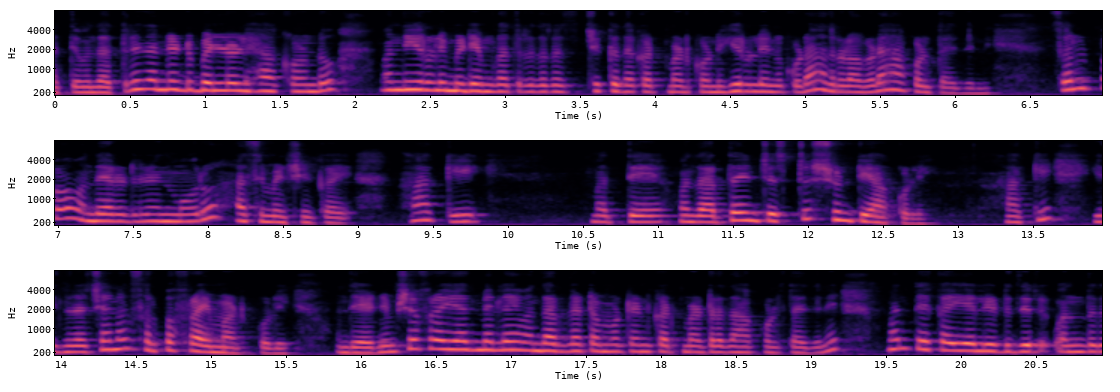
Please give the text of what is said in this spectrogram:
ಮತ್ತು ಒಂದು ಹತ್ತರಿಂದ ಹನ್ನೆರಡು ಬೆಳ್ಳುಳ್ಳಿ ಹಾಕ್ಕೊಂಡು ಒಂದು ಈರುಳ್ಳಿ ಮೀಡಿಯಮ್ ಗಾತ್ರದ ಚಿಕ್ಕದಾಗಿ ಕಟ್ ಮಾಡ್ಕೊಂಡು ಈರುಳ್ಳಿನೂ ಕೂಡ ಅದರೊಳಗಡೆ ಹಾಕ್ಕೊಳ್ತಾ ಇದ್ದೀನಿ. ಸ್ವಲ್ಪ ಒಂದೆರಡರಿಂದ ಮೂರು ಹಸಿಮೆಣ್ಸಿನ್ಕಾಯಿ ಹಾಕಿ ಮತ್ತು ಒಂದು ಅರ್ಧ ಇಂಚಷ್ಟು ಶುಂಠಿ ಹಾಕ್ಕೊಳ್ಳಿ ಹಾಕಿ ಇದನ್ನು ಚೆನ್ನಾಗಿ ಸ್ವಲ್ಪ ಫ್ರೈ ಮಾಡ್ಕೊಳ್ಳಿ. ಒಂದು ಎರಡು ನಿಮಿಷ ಫ್ರೈ ಆದಮೇಲೆ ಒಂದು ಅರ್ಧ ಟೊಮೊಟೊ ಹಣ್ಣು ಕಟ್ ಮಾಡಿರೋದು ಹಾಕ್ಕೊಳ್ತಾ ಇದ್ದೀನಿ. ಮತ್ತು ಕೈಯಲ್ಲಿ ಹಿಡಿದಿರ್ ಒಂದು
